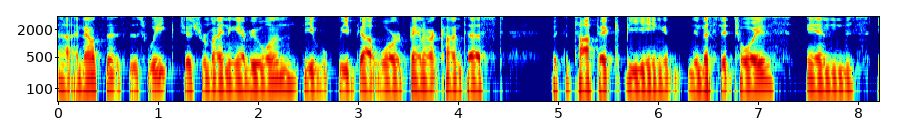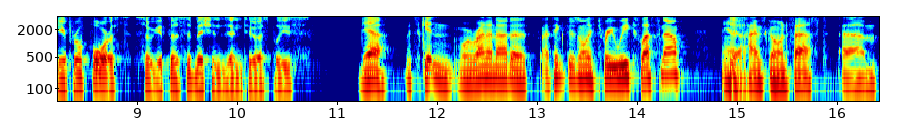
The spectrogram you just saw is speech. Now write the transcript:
uh, announcements this week. Just reminding everyone, the We've Got Ward fan art contest with the topic being the Misfit Toys ends April 4th. So get those submissions in to us, please. Yeah, it's getting, we're running out of, I think there's only three weeks left now. Man, yeah. time's going fast. Um,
